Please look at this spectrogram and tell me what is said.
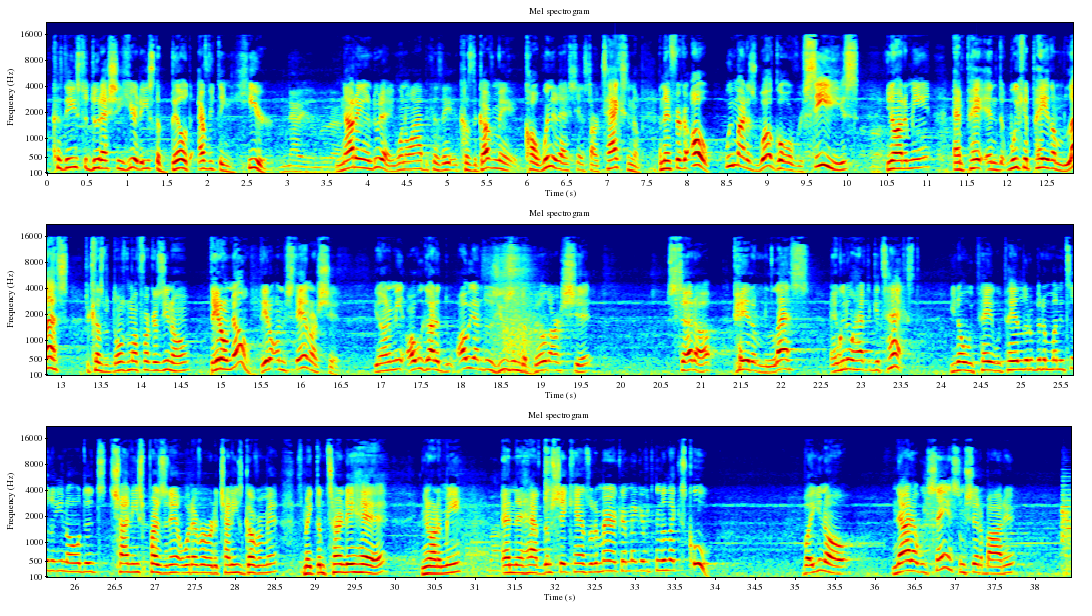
Because they used to do that shit here. They used to build everything here. Now you don't do that. Now they don't do that. You wanna know why? Because they because the government caught wind of that shit and start taxing them, and they figure, oh, we might as well go overseas. You know what I mean? And pay and we can pay them less because those motherfuckers, you know, they don't know. They don't understand our shit. You know what I mean? All we gotta do, all we gotta do is use them to build our shit, set up, pay them less, and we don't have to get taxed. You know, we pay we pay a little bit of money to the you know the Chinese president or whatever or the Chinese government to make them turn their head. You know what I mean? And then have them shake hands with America and make everything look like it's cool. But you know, now that we're saying some shit about it,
